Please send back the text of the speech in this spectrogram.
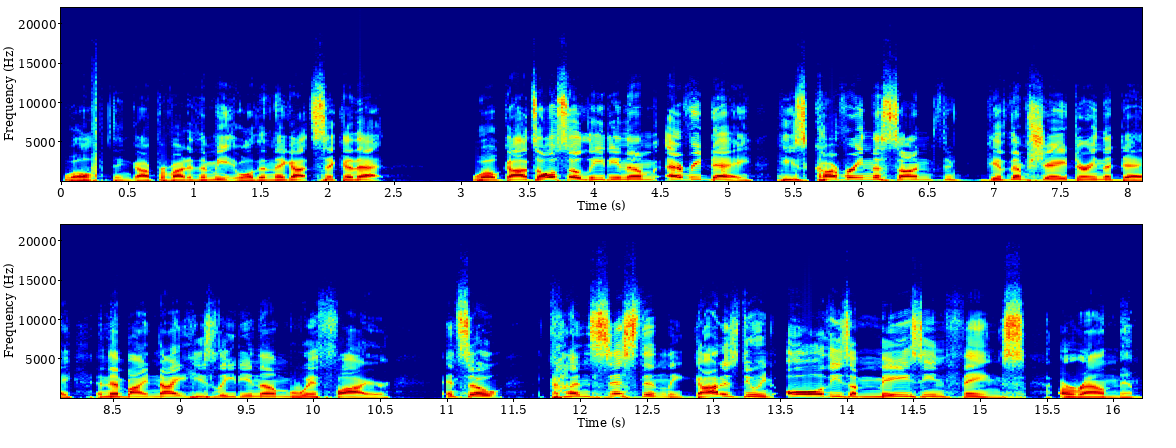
Well, then God provided them meat. Well, then they got sick of that. Well, God's also leading them every day. He's covering the sun to give them shade during the day, and then by night, He's leading them with fire. And so, consistently, God is doing all these amazing things around them.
